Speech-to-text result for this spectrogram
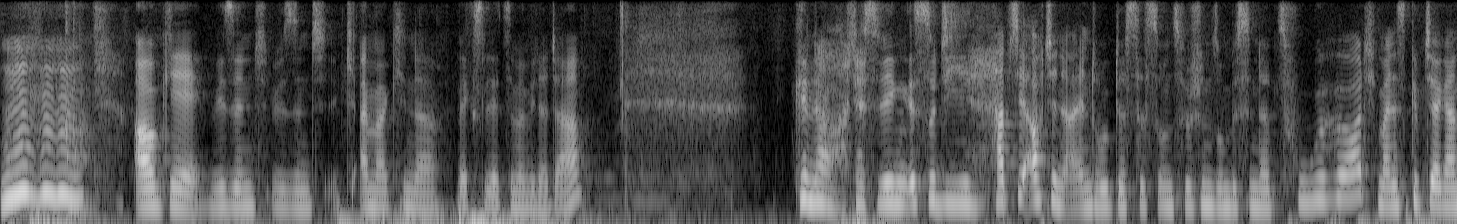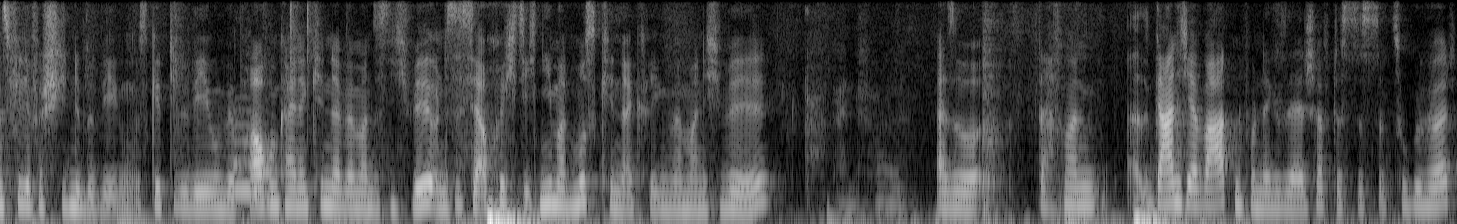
Okay, wir sind, wir sind einmal Kinderwechsel, jetzt wir wieder da. Genau, deswegen ist so die. Habt ihr auch den Eindruck, dass das so inzwischen so ein bisschen dazugehört? Ich meine, es gibt ja ganz viele verschiedene Bewegungen. Es gibt die Bewegung, wir brauchen keine Kinder, wenn man das nicht will. Und es ist ja auch richtig, niemand muss Kinder kriegen, wenn man nicht will. Gar keinen Fall. Also darf man also gar nicht erwarten von der Gesellschaft, dass das dazugehört.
